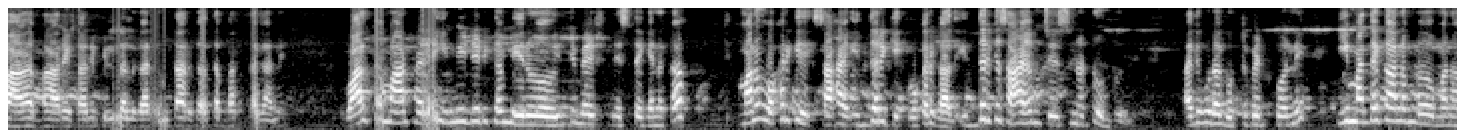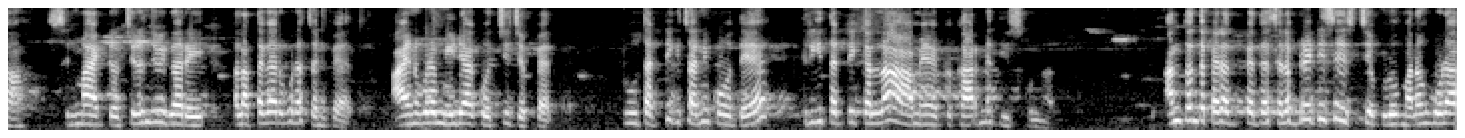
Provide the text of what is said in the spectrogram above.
భార్య కానీ పిల్లలు కానీ ఉంటారు కదా భర్త కానీ వాళ్ళతో మాట్లాడి ఇమీడియట్గా మీరు ఇంటిమేషన్ ఇస్తే గనక మనం ఒకరికి సహాయం ఇద్దరికి ఒకరు కాదు ఇద్దరికి సహాయం చేసినట్టు ఉంటుంది. అది కూడా గుర్తుపెట్టుకొని ఈ మధ్య కాలంలో మన సినిమా యాక్టర్ చిరంజీవి గారి వాళ్ళ అత్తగారు కూడా చనిపోయారు. ఆయన కూడా మీడియాకు వచ్చి చెప్పారు. టూ థర్టీకి చనిపోతే త్రీ థర్టీ కల్లా ఆమె యొక్క కారునే తీసుకున్నారు. అంతంత పెద్ద పెద్ద సెలబ్రిటీసే ఇచ్చేప్పుడు మనం కూడా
